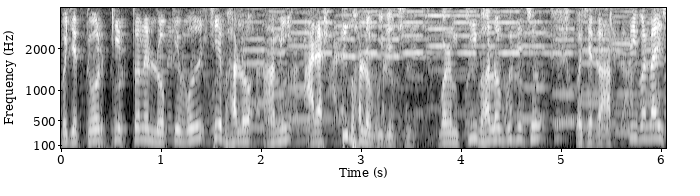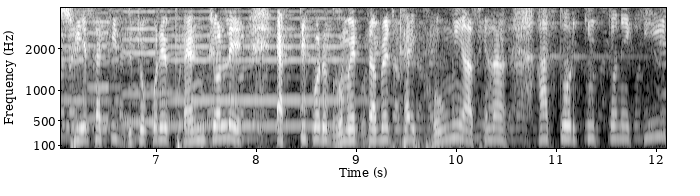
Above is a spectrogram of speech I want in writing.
বলছে, তোর কীর্তনে লোকে বলছে, ভালো, আমি আর একটি ভালো বুঝেছি। বললাম, কি ভালো বুঝেছ? বলছে, রাত্রিবেলায় শুয়ে থাকি, দুটো করে ফ্যান চলে, একটি করে ঘুমের ট্যাবলেট খাই, ঘুমই আসে না। আর তোর কীর্তনে কি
